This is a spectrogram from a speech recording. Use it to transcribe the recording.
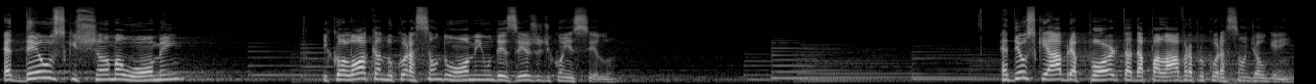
é Deus que chama o homem e coloca no coração do homem um desejo de conhecê-lo. É Deus que abre a porta da palavra para o coração de alguém.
